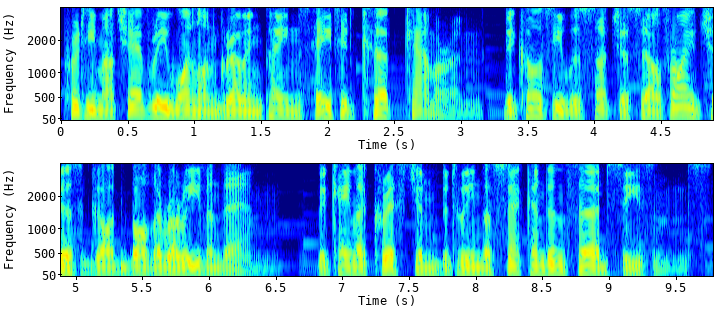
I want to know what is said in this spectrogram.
Pretty much everyone on Growing Pains hated Kirk Cameron because he was such a self-righteous god botherer even then. Became a Christian between the second and third seasons.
